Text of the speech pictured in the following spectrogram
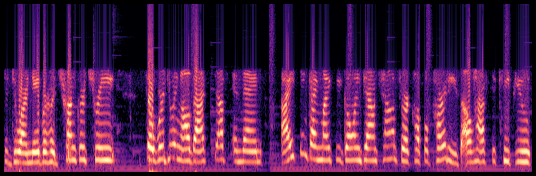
to do our neighborhood trunk or treat. So we're doing all that stuff. And then I think I might be going downtown for a couple parties. I'll have to keep you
